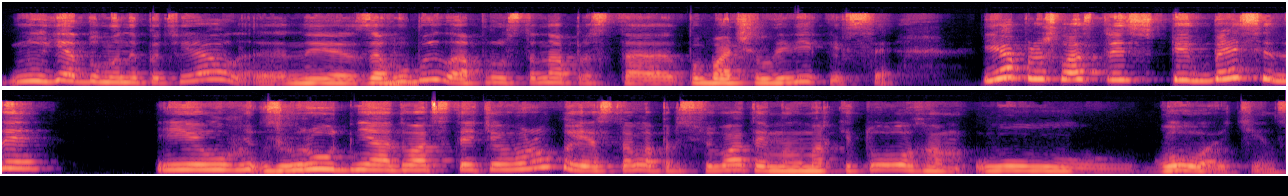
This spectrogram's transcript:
ну, я думаю, не потеряла, не загубила, а просто-напросто побачили вік і все. Я пройшла з співбесіди, і з грудня 23-го року я стала працювати маркетологом у GoITins.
